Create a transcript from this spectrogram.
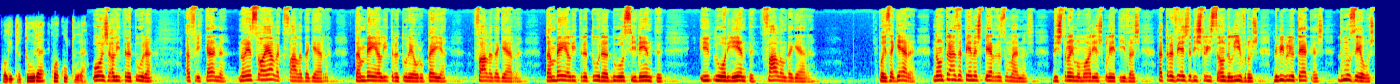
com a literatura, com a cultura. Hoje a literatura africana não é só ela que fala da guerra, também a literatura europeia fala da guerra, também a literatura do Ocidente e do Oriente falam da guerra pois a guerra não traz apenas perdas humanas, destrói memórias coletivas através da destruição de livros, de bibliotecas, de museus,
